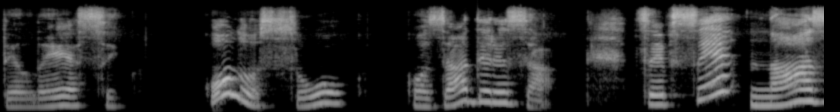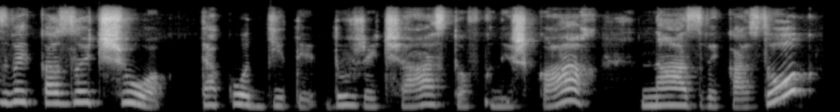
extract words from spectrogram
Телесик, колосок, коза дереза. Це все назви казочок. Так от, діти, дуже часто в книжках назви казок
